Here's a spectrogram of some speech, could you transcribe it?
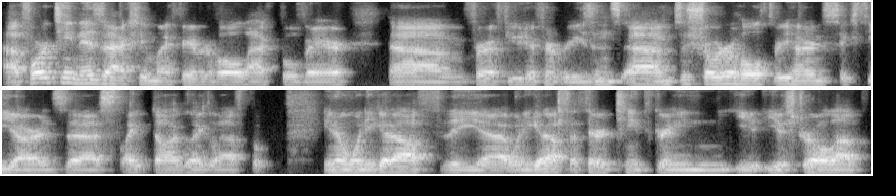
uh, 14 is actually my favorite hole, Lac Beauvert, um, for a few different reasons. Um, it's a shorter hole, 360 yards, uh, slight dog leg left. But you know, when you get off the uh, when you get off the 13th green, you, you stroll up,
